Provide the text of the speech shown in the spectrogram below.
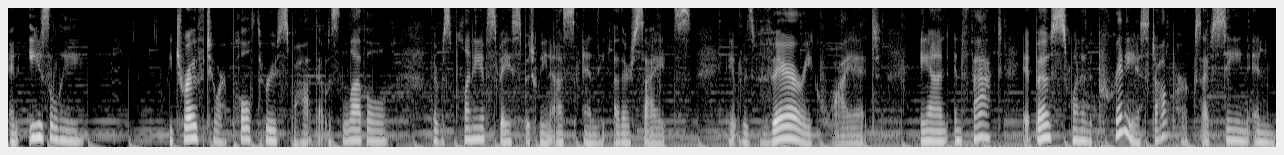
and easily. We drove to our pull through spot that was level. There was plenty of space between us and the other sites. It was very quiet. And in fact, it boasts one of the prettiest dog parks I've seen in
